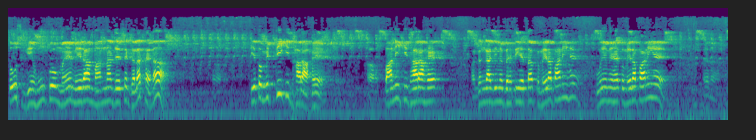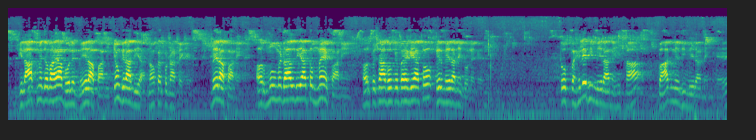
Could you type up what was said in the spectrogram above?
तो उस गेहूँ को मैं मेरा मानना जैसे गलत है ना? ये तो मिट्टी की धारा है। पानी की धारा है गंगा जी में बहती है तब तो मेरा पानी है, कुएँ में है तो मेरा पानी है। गिलास में जब आया, बोले, मेरा पानी। क्यों गिरा दिया? नौकर को डांटेंगे मेरा पानी। और मुँह में डाल दिया तो मैं पानी। और पेशाब होके बह गया तो फिर मेरा नहीं बोलेंगे तो पहले भी मेरा नहीं था, बाद में भी मेरा नहीं है,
